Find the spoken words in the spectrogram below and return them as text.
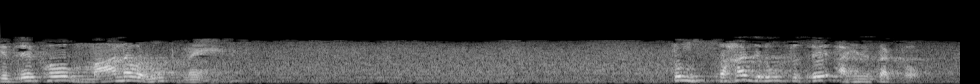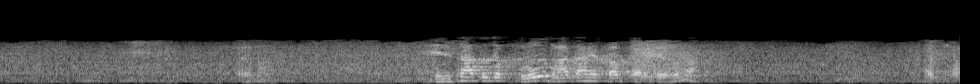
कि देखो मानव रूप में तुम सहज रूप से अहिंसक हो। हिंसा तो जब क्रोध आता है, तब करते हो ना। अच्छा।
